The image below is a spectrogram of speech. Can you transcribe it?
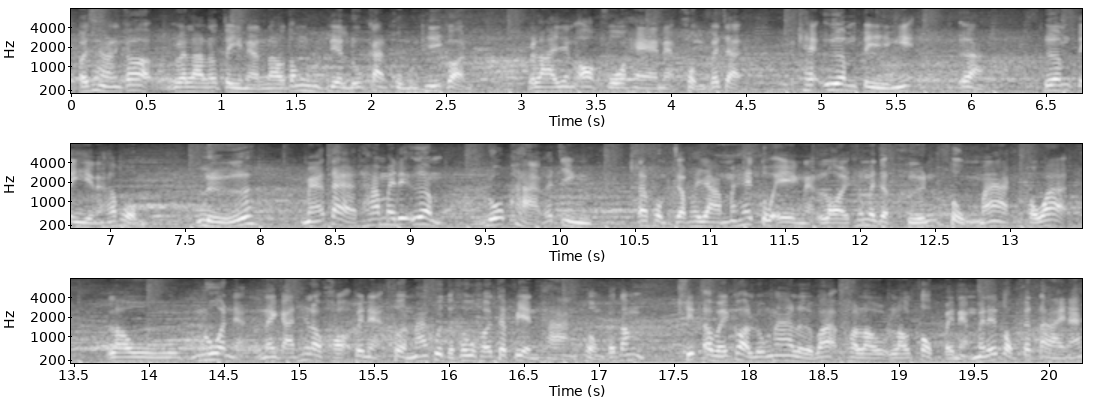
เพราะฉะนั้นก็เวลาเราตีเนี่ยเราต้องเรียนรู้การคุมพื้นที่ก่อน เวลายังออกโฟร์แฮนด์เนี่ยผมก็จะแค่เอื้อมตีอย่างงี้เอื้อ เอื้อมตีนะครับผม หรือแม้แต่ถ้าไม่ได้เอื้อมรวบขาก็จริง แต่ผมจะพยายามไม่ให้ตัวเองเนี่ยลอยขึ้นมาจากพื้นสูงมาก เพราะว่าเรานวดเนี่ยในการที่เราเคาะไปเนี่ยส่วนมากคู่ต่อสู้เขาจะเปลี่ยนทาง ผมก็ต้องคิดเอาไว้ก่อนล่วงหน้าเลยว่าพอเราเราตบไปเนี่ยไม่ได้ตบก็ตายนะ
